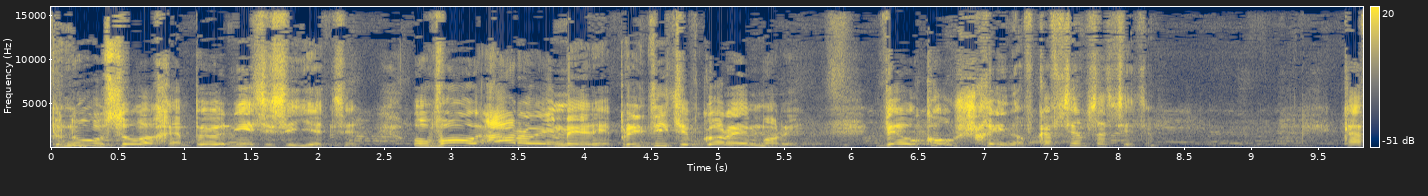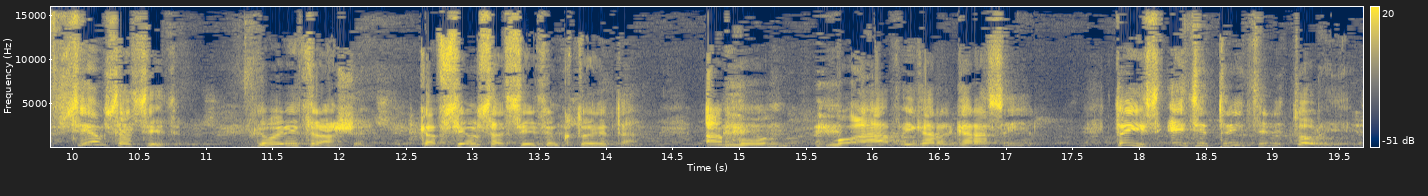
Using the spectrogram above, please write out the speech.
пну сулахем, повернитесь и едьте, убова Ару Амери, придите в горы Эмори, Веукол Шхинов, ко всем соседям. Ко всем соседям. Говорит Раша, ко всем соседям, кто это? Амон, Моав и Гарасир. То есть эти три территории,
